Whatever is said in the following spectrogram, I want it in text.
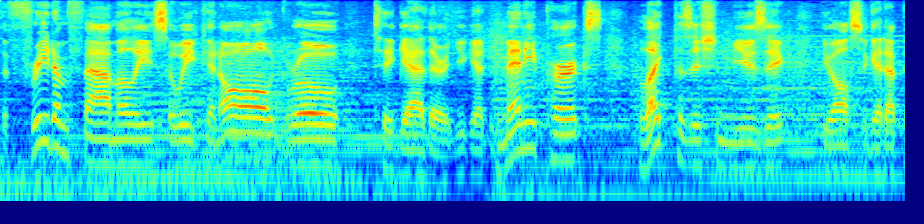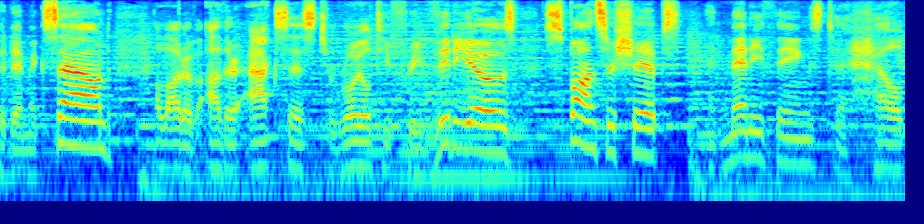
the Freedom family so we can all grow together. You get many perks like position music, you also get Epidemic Sound, a lot of other access to royalty-free videos, sponsorships, and many things to help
